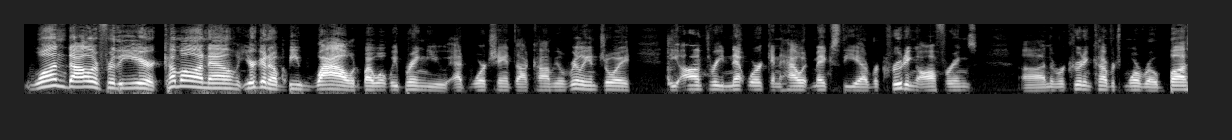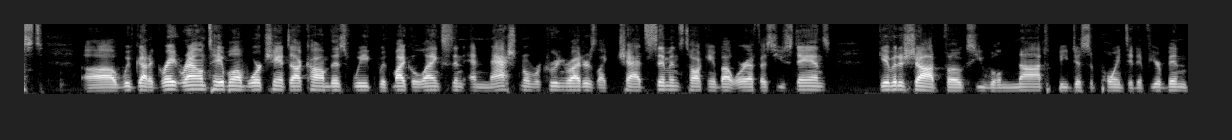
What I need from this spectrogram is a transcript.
One dollar for the year. Come on now. You're gonna be wowed by what we bring you at warchant.com. You'll really enjoy the On3 network and how it makes the uh, recruiting offerings uh, and the recruiting coverage more robust. Uh, we've got a great roundtable on warchant.com this week with Michael Langston and national recruiting writers like Chad Simmons talking about where FSU stands. Give it a shot, folks. You will not be disappointed. If you've been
